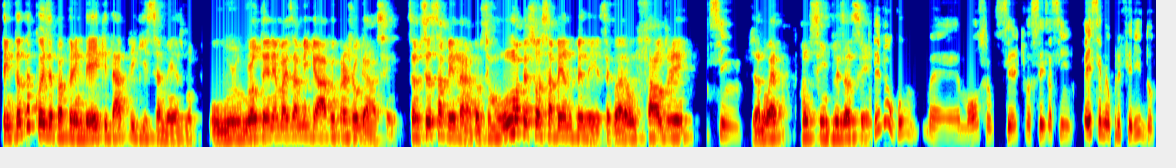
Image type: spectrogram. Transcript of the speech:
tem tanta coisa para aprender que dá preguiça mesmo. O Roll20 é mais amigável para jogar, assim. Você não precisa saber nada. Uma pessoa sabendo, beleza. Agora o Foundry Sim. Já não é tão simples assim. Teve algum é, monstro, ser que vocês, assim, esse é meu preferido?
